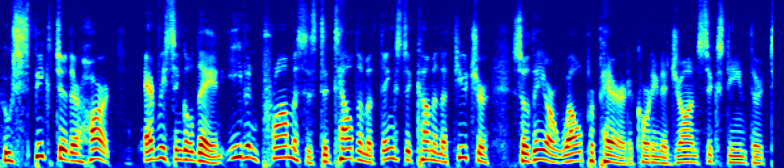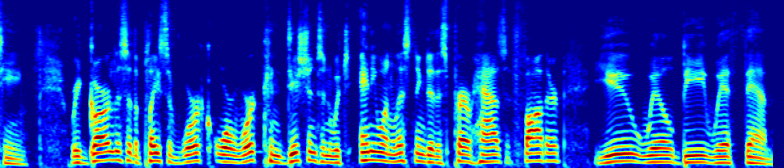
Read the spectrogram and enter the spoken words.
who speaks to their heart every single day and even promises to tell them of things to come in the future so they are well prepared according to John 16:13. Regardless of the place of work or work conditions in which anyone listening to this prayer has, Father, you will be with them.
